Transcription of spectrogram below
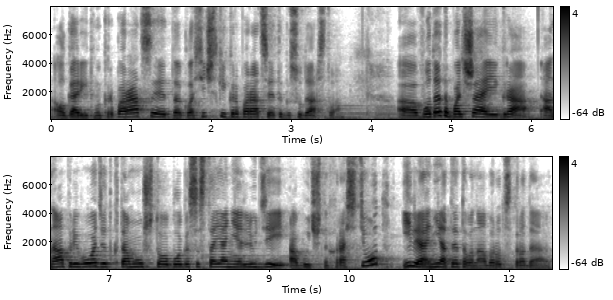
алгоритмы корпорации, это классические корпорации, это государство. А, вот эта большая игра, она приводит к тому, что благосостояние людей обычных растет, или они от этого наоборот страдают?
